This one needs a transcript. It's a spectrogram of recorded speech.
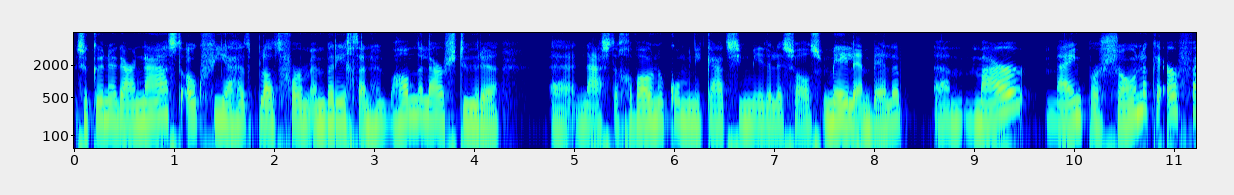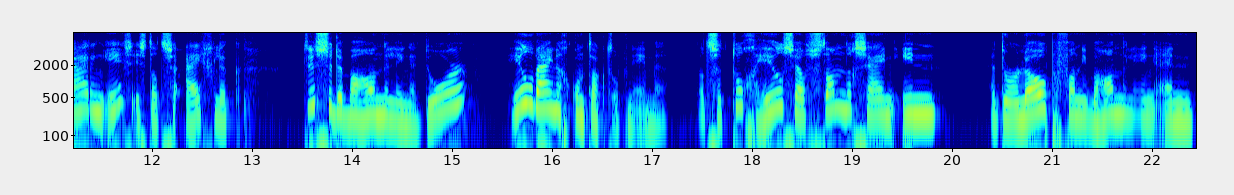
ze kunnen daarnaast ook via het platform een bericht aan hun behandelaar sturen. Uh, naast de gewone communicatiemiddelen zoals mailen en bellen. Um, maar mijn persoonlijke ervaring is, is dat ze eigenlijk tussen de behandelingen door heel weinig contact opnemen. Dat ze toch heel zelfstandig zijn in het doorlopen van die behandeling en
